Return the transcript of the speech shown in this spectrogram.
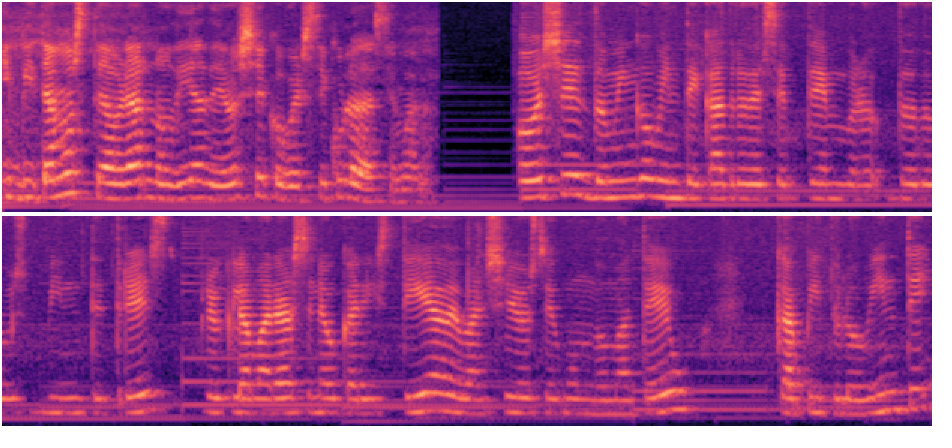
Invitamos a orar no día de hoxe co versículo da semana. Hoxe, domingo 24 de setembro do 2023, proclamarase na Eucaristía o Evangelio segundo Mateu, capítulo 20,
